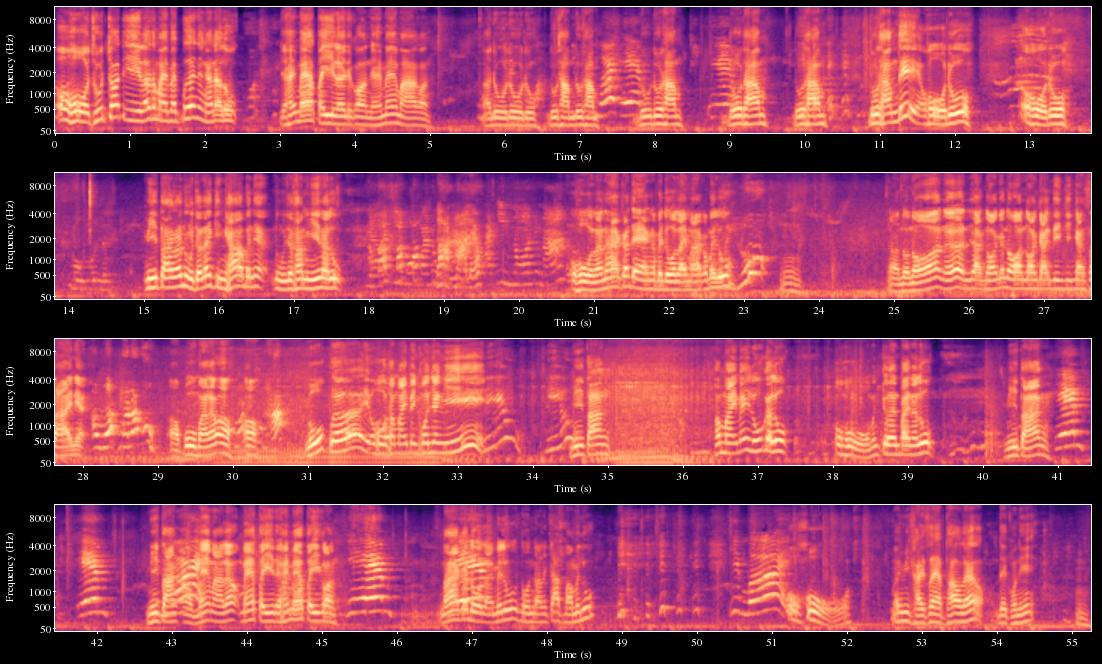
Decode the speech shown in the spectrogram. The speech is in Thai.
โอ้โห ชุดก็ดีแล้วทำไมไปเปื้อนอย่างนั้นนะลูก เดี๋ยวให้แม่ตีเลยเดี๋ยวก่อนเดี๋ยวให้แม่มาก่อน อะดูดูดูดูทำดูทำเฮ้ยเอ็มดูดูทำเอ็มดูทำดูทำดูทำดิโอ้โหดู โอ้โหดูมงมุนเลยมีตังค์แล้วหนูจะได้กินข้าวไปะเนี่ย หนูจะทำอย่างนี้นะลูก หลานมาแล้วอินนอนอยู่นะโอ้โห แล้วหน้าก็แดงอะไปโดนอะไรมาก็ไม่รู้ ลูกอืมอ่านอนนอนเอออยากนอนก็นอนนอนกลางดินกินกลางทรายเนี่ยเอาล็อกมาแล้วโอ้อ้าวปู่มาแล้วอ้าวอ้าวครับลุกเลย โอ้โหทำไมเป็นคนอย่างนี้เร็วเร็วมีตังค์ ทำไมไม่ลุกอะลูก โอ้โห มันเกินไปนะลูก มีตังค์เอ็มเอ็มมีตังค์อ้าวแม่มาแล้วแม่ตีเดี๋ยวให้แม่ตีก่อน เอ็มหน้าก็โดนอะไรไม่รู้ โดนอะไรกัดมาไม่รู้ ยิ้มเลยโอ้โห ไม่มีใครแสบเท่าแล้ว เด็กคนนี้อืม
